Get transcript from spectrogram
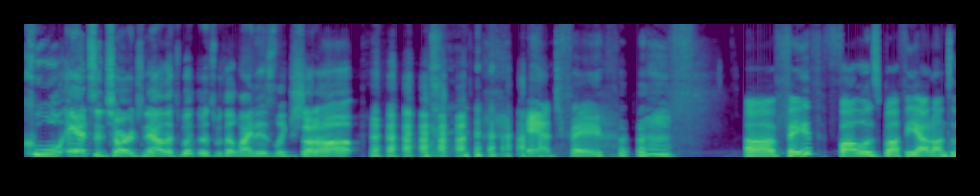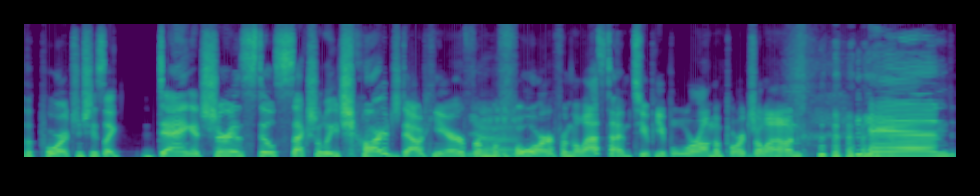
cool ants in charge now. That's what that's what that line is. Like, shut up. and Faith. Uh, Faith follows Buffy out onto the porch, and she's like, "Dang, it sure is still sexually charged out here from Yeah. before, from the last time two people were on the porch alone." and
